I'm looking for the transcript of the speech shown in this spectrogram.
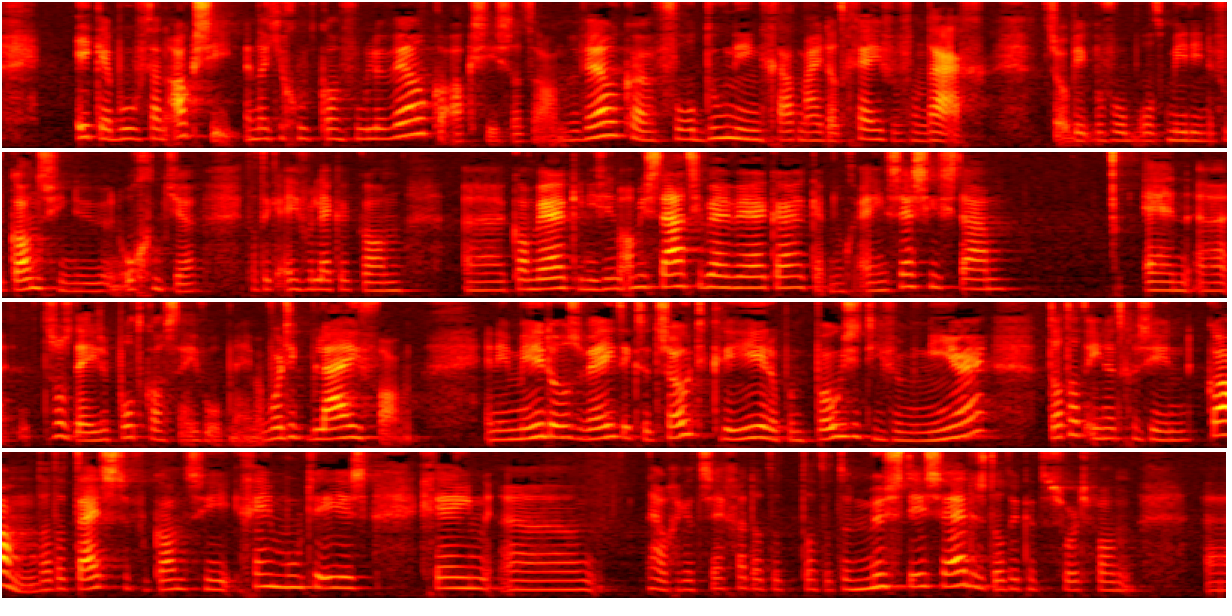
Ik heb behoefte aan actie. En dat je goed kan voelen welke actie is dat dan? Welke voldoening gaat mij dat geven vandaag? Zo heb ik bijvoorbeeld midden in de vakantie nu een ochtendje dat ik even lekker kan, uh, kan werken. In die zin administratie bijwerken. Ik heb nog één sessie staan. En uh, zoals deze podcast even opnemen, word ik blij van. En inmiddels weet ik het zo te creëren op een positieve manier dat dat in het gezin kan. Dat het tijdens de vakantie geen moeten is, geen, uh, nou hoe ga ik het zeggen, dat het, dat het een must is. Hè? Dus dat ik het een soort van uh,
